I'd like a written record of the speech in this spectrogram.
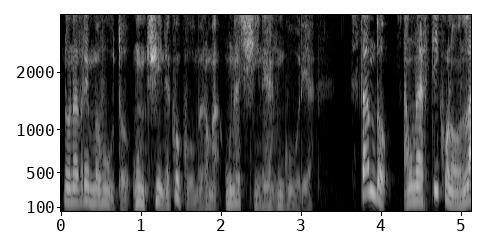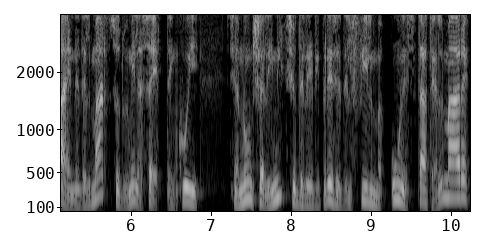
non avremmo avuto un cine cocomero ma una cine anguria. Stando a un articolo online del marzo 2007 in cui si annuncia l'inizio delle riprese del film Un'estate al mare,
